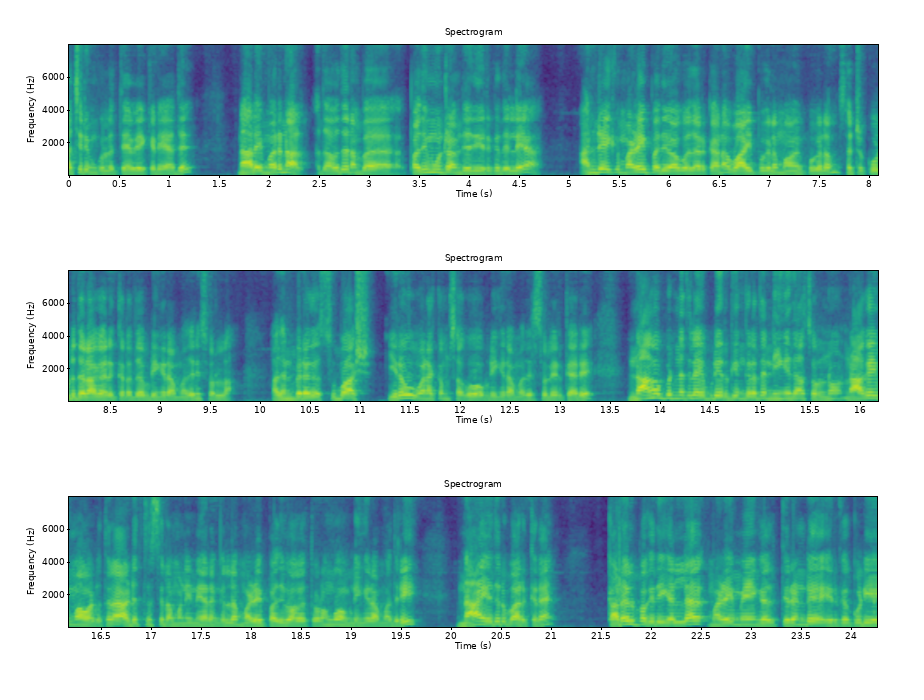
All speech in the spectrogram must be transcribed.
ஆச்சரியம் கொள்ள தேவை கிடையாது. நாளை மறுநாள் அதாவது நம்ம பதிமூன்றாம் தேதி இருக்குது இல்லையா? அன்றைக்கு மழை பதிவாகுவதற்கான வாய்ப்புகளும் அமைப்புகளும் சற்று கூடுதலாக இருக்கிறது அப்படிங்கிற மாதிரி சொல்லலாம். அதன் பிறகு சுபாஷ் இரவு வணக்கம் சகோ அப்படிங்கிற மாதிரி சொல்லியிருக்காரு. நாகப்பட்டினத்தில் எப்படி இருக்குங்கிறத நீங்கள் தான் சொல்லணும். நாகை மாவட்டத்தில் அடுத்த சில மணி நேரங்களில் மழை பதிவாக தொடங்கும் அப்படிங்கிற மாதிரி நான் எதிர்பார்க்குறேன். கடல் பகுதிகளில் மழை மேகங்கள் திரண்டு இருக்கக்கூடிய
